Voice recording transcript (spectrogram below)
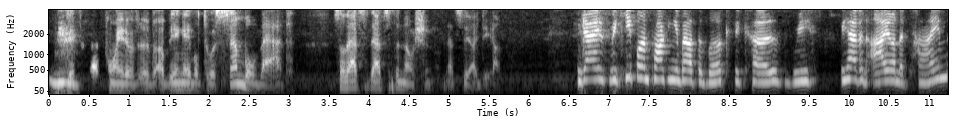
get to that point of, of, of, being able to assemble that. So that's that's the notion. That's the idea. Guys we keep on talking about the book because we we have an eye on the time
